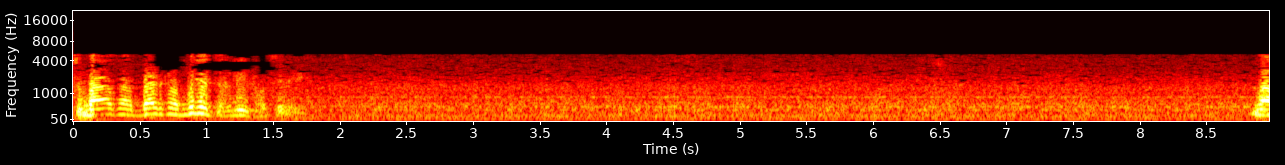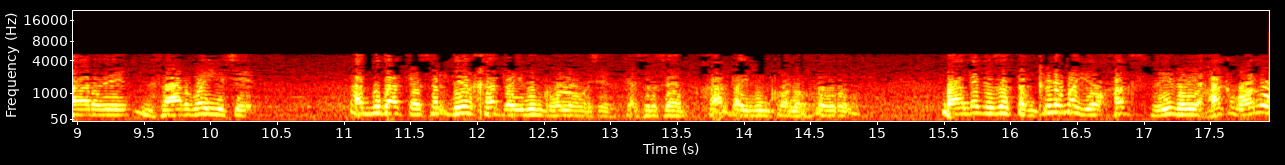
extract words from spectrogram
تو صاحب بیٹھ کر مجھے تکلیف ہوتی رہی۔ مگر نثار وہی سے اب بتا کیسر دیر خواہ تعیبن کھولو اسے کیسر صاحب خواہ تعیبن کھولو کھولو بالے کے تنکڑوں میں جو حق صحیح رہے حق بولو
